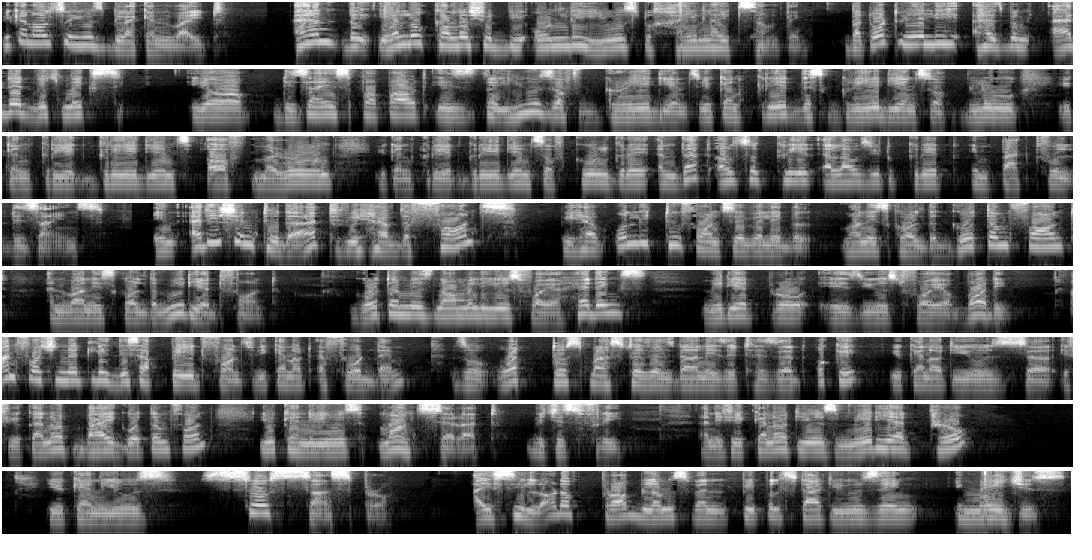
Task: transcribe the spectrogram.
We can also use black and white. And the yellow color should be only used to highlight something. But what really has been added which makes your designs pop out is the use of gradients. You can create this gradients of blue, you can create gradients of maroon, you can create gradients of cool gray, and that also create allows you to create impactful designs. In addition to that, we have the fonts. We have only two fonts available. One is called the Gotham font and one is called the Myriad font. Gotham is normally used for your headings. Myriad Pro is used for your body. Unfortunately, these are paid fonts. We cannot afford them. So what Toastmasters has done is it has said, okay, you cannot use, uh, if you cannot buy Gotham font, you can use Montserrat, which is free. And if you cannot use Myriad Pro, you can use Source Sans Pro. I see a lot of problems when people start using images.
